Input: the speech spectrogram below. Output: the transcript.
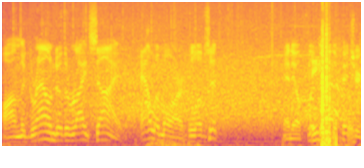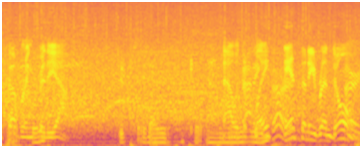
On the ground to the right side. Alomar gloves it. And he'll flip it to the pitcher covering for the out. Good play by Roberto Alomar. Now at the plate. Anthony Rendon.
